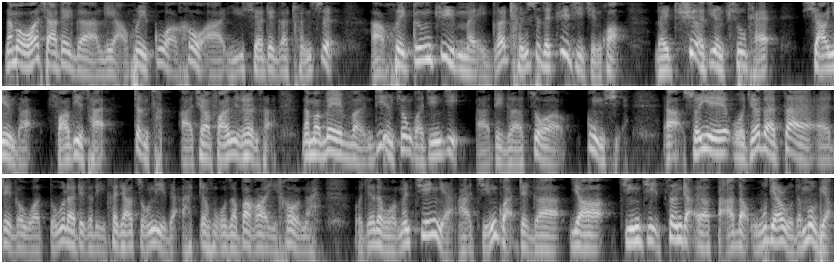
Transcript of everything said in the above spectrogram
那么，我想这个两会过后啊，一些这个城市啊，会根据每个城市的具体情况来确定出台相应的房地产政策啊，像房地产政策，那么为稳定中国经济啊，这个做贡献啊。所以我觉得，在呃这个我读了这个李克强总理的啊政府工作报告以后呢，我觉得我们今年啊，尽管这个要经济增长要达到五点五的目标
